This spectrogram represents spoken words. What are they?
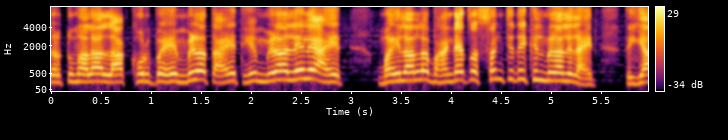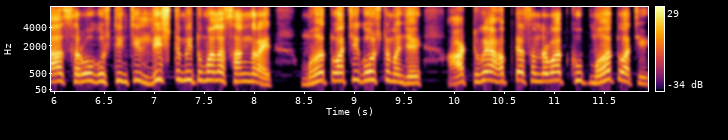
तर तुम्हाला लाखो रुपये हे मिळत आहेत हे मिळालेले आहेत. महिलांना भांड्याचा संच देखील मिळालेला आहे. तर या सर्व गोष्टींची लिस्ट मी तुम्हाला सांगणार आहे. महत्त्वाची गोष्ट म्हणजे आठव्या हप्त्यासंदर्भात खूप महत्त्वाची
